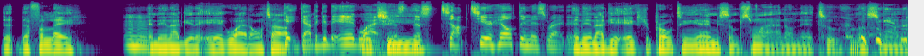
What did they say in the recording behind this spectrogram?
the the fillet, and then I get an egg white on top, Got to get the egg white. That's, cheese. that's top tier healthiness right there. and then I get extra protein. Add me some swine on there too, a little swine.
